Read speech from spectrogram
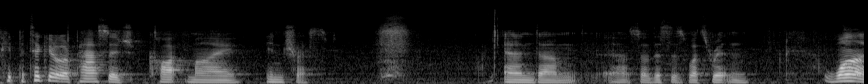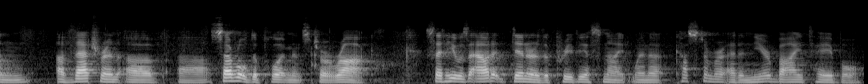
p- particular passage caught my interest. And um, uh, so this is what's written. One, a veteran of uh, several deployments to Iraq, said he was out at dinner the previous night when a customer at a nearby table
